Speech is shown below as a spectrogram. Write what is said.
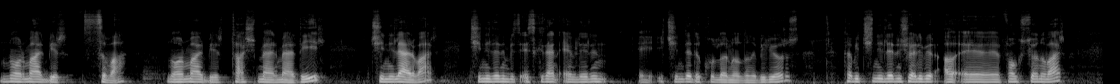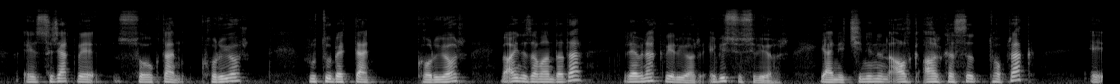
normal bir sıva, normal bir taş mermer değil, çiniler var. Çinilerin biz eskiden evlerin e, içinde de kullanıldığını biliyoruz. Tabii çinilerin şöyle bir e, fonksiyonu var. E, sıcak ve soğuktan koruyor, rutubetten koruyor ve aynı zamanda da revnak veriyor, evi süslüyor. Yani çininin arkası toprak e,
